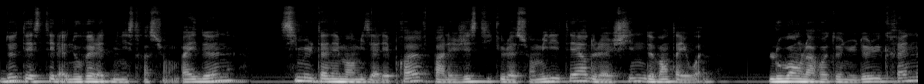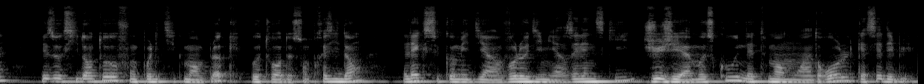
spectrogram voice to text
de tester la nouvelle administration Biden, simultanément mise à l'épreuve par les gesticulations militaires de la Chine devant Taïwan. Louant la retenue de l'Ukraine, les Occidentaux font politiquement bloc autour de son président, l'ex-comédien Volodymyr Zelensky, jugé à Moscou nettement moins drôle qu'à ses débuts.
